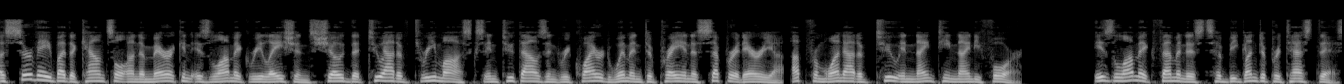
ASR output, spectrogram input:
A survey by the Council on American Islamic Relations showed that two out of three mosques in 2000 required women to pray in a separate area, up from one out of two in 1994. Islamic feminists have begun to protest this,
